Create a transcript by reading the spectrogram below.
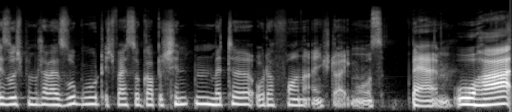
also ich bin mittlerweile so gut, ich weiß sogar, ob ich hinten, Mitte oder vorne einsteigen muss. Bam. Oha,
